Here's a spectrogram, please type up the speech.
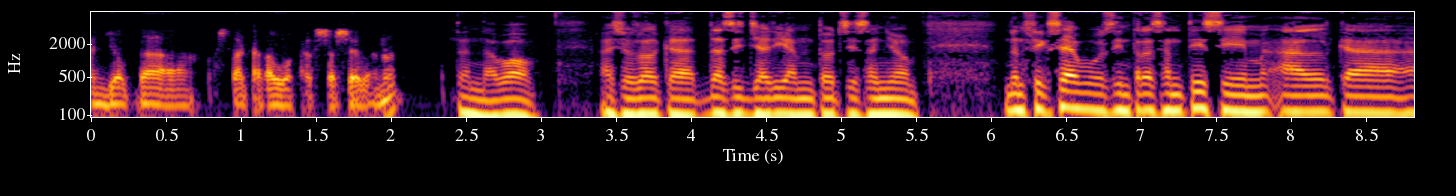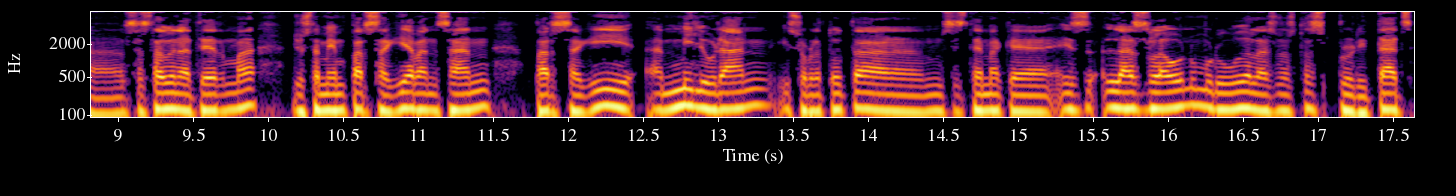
en lloc d'estar cada un a casa seva, no? Tant de bo. Això és el que desitjaríem tots, sí senyor. Doncs fixeu-vos, interessantíssim el que s'està donant a terme justament per seguir avançant, per seguir millorant i sobretot en un sistema que és l'esglaó número 1 de les nostres prioritats,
